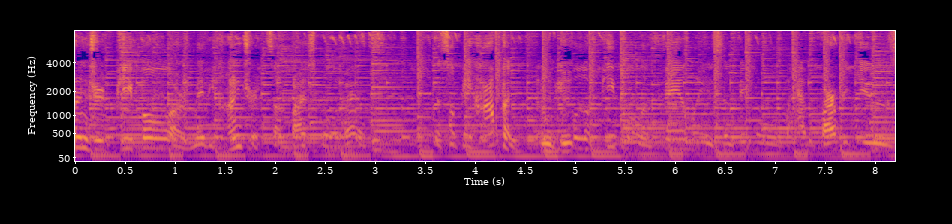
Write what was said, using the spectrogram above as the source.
hundred people, or maybe hundreds on bicycle events, this will be hopping. It'll mm -hmm. full of people and families, and people will have barbecues,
